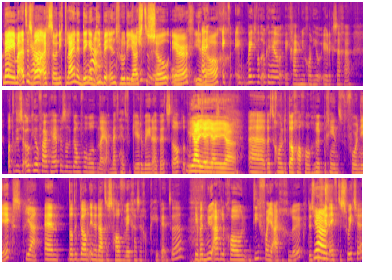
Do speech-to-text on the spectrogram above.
Nee, maar het is Ja. wel echt zo. En die kleine dingen, Ja. die beïnvloeden Die juist beïnvloeden. zo erg je En dag. Ik, ik, weet je wat ook een heel... Ik ga het nu gewoon heel eerlijk zeggen. Wat ik dus ook heel vaak heb, is dat ik dan bijvoorbeeld... Nou ja, met het verkeerde been uit bed stap. Dat ja, ja, dus ja, ja, ja. Eh, dat gewoon de dag al gewoon ruk begint voor niks. ja. En dat ik dan inderdaad dus halverwege ga zeggen... Oké, Bente, je bent nu eigenlijk gewoon dief van je eigen geluk. Dus Ja. begin even te switchen.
